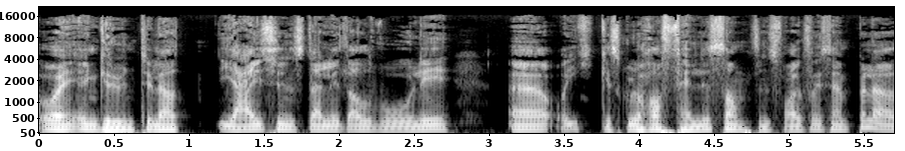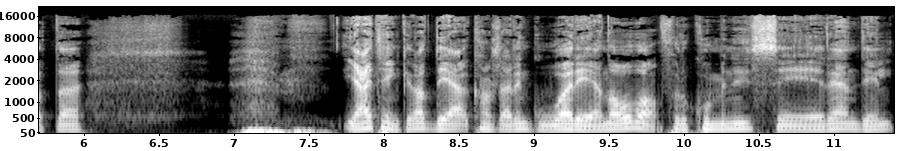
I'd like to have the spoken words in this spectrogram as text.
Og en, grunn til at jeg syns det er litt alvorlig å ikke skulle ha felles samfunnsfag, f.eks., er at jeg tenker at det kanskje er en god arena også, da, for å kommunisere en del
